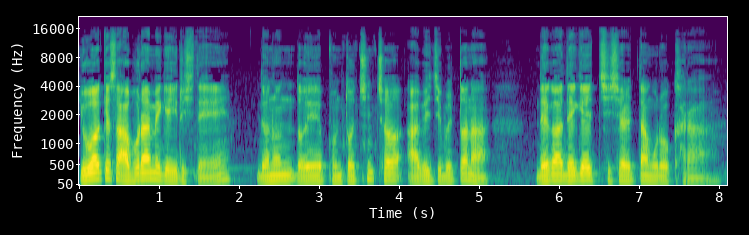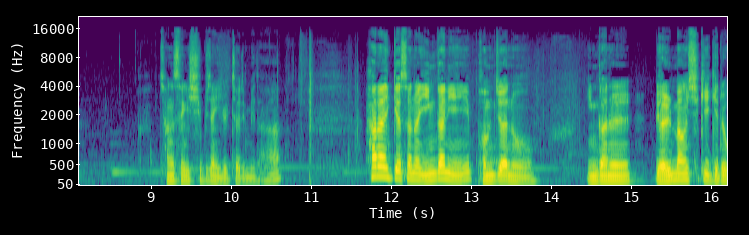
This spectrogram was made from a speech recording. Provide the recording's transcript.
여호와께서 아브라함에게 이르시되 너는 너의 본토 친처 아베 집을 떠나 내가 내게 지시할 땅으로 가라. 창세기 12장 1절입니다. 하나님께서는 인간이 범죄한 후 인간을 멸망시키기를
